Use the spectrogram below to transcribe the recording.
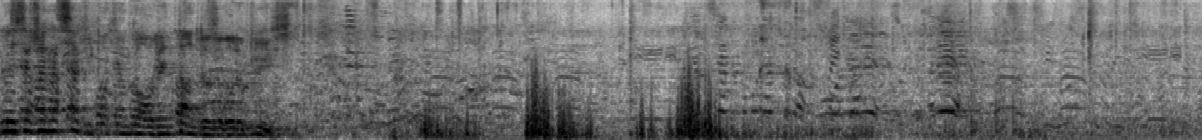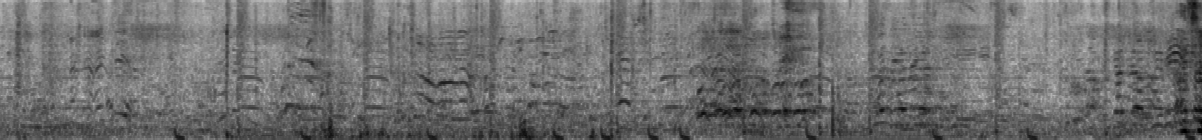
Le sergent Garcia qui porte encore 20 ans, 2 euros de plus. Axa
